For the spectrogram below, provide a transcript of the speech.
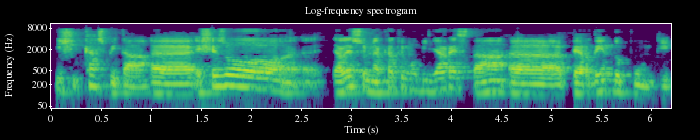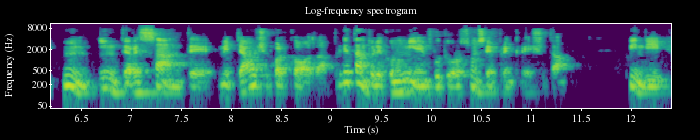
dici, caspita, eh, è sceso, eh, adesso il mercato immobiliare sta eh, perdendo punti. Mm, interessante, mettiamoci qualcosa, perché tanto le economie in futuro sono sempre in crescita. Quindi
